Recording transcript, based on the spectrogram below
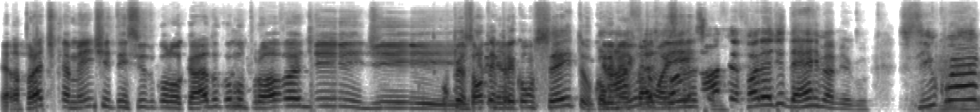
Ela praticamente tem sido colocado como prova de. de o pessoal tem preconceito, como ah, Newton aí. A acessória é de 10, meu amigo. 5 é.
